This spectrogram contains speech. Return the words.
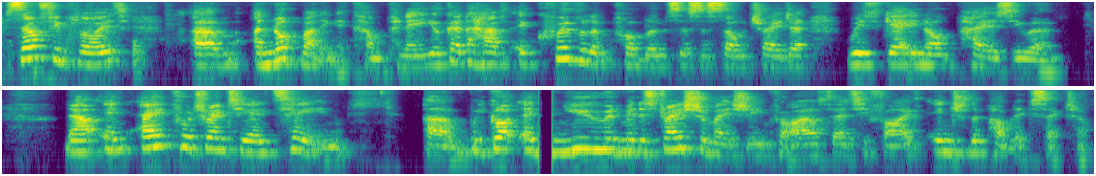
self employed um, and not running a company, you're going to have equivalent problems as a sole trader with getting on pay as you earn. Now, in April 2018, uh, we got a new administration regime for IR35 into the public sector.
